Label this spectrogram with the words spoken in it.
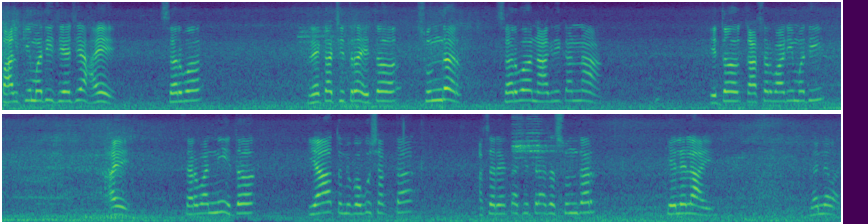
पालखीमध्ये जे जे आहे सर्व रेखाचित्र इथं सुंदर सर्व नागरिकांना इथं कासरवाडीमध्ये आहे. सर्वांनी इथं या तुम्ही बघू शकता. असं रेखाचित्र असं सुंदर केलेलं आहे. धन्यवाद.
